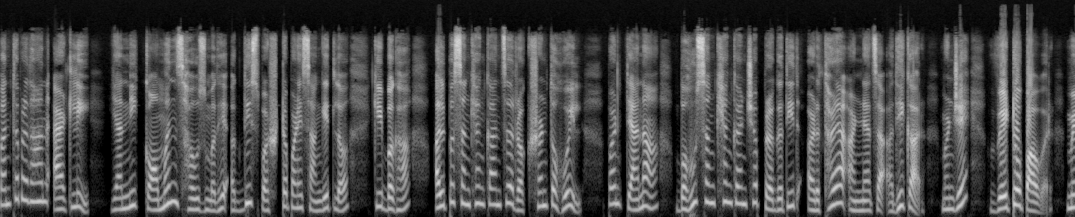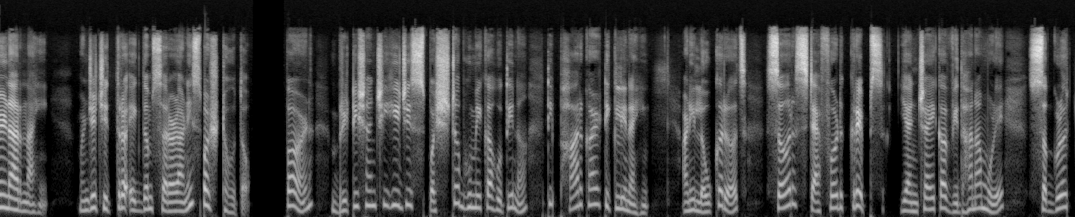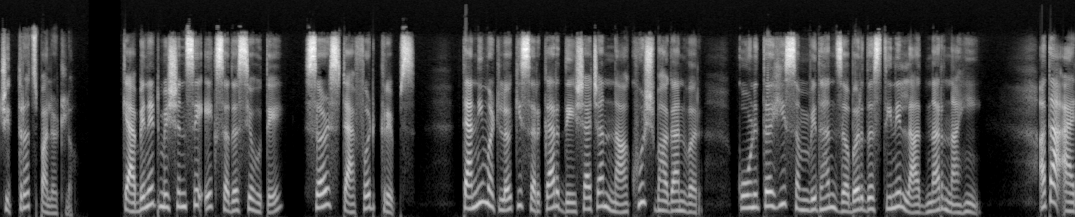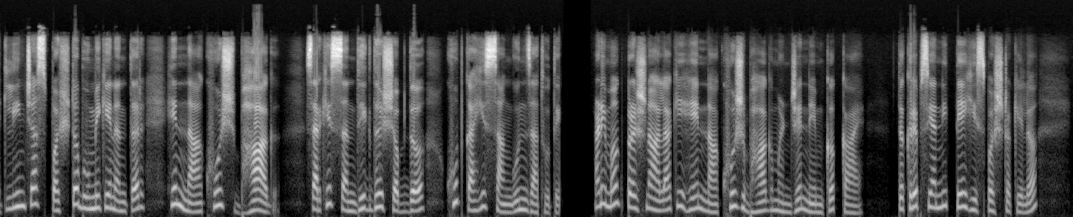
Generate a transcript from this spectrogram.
पंतप्रधान ॲटली यांनी कॉमन्स हाऊसमध्ये अगदी स्पष्टपणे सांगितलं की बघा अल्पसंख्याकांचं रक्षण तर होईल पण त्यांना बहुसंख्याकांच्या प्रगतीत अडथळ्या आणण्याचा अधिकार म्हणजे वेटो पॉवर मिळणार नाही. म्हणजे चित्र एकदम सरळ आणि स्पष्ट होतं. पण ब्रिटिशांची ही जी स्पष्ट भूमिका होती ना ती फार काळ टिकली नाही. आणि लवकरच सर स्टॅफर्ड क्रिप्स यांच्या एका विधानामुळे सगळं चित्रच पालटलं. कॅबिनेट मिशनचे एक सदस्य होते सर स्टॅफर्ड क्रिप्स. त्यांनी म्हटलं की सरकार देशाच्या नाखुश भागांवर कोणतंही संविधान जबरदस्तीने लादणार नाही. आता ॲटलीनच्या स्पष्ट भूमिकेनंतर हे नाखुश भाग सारखे संदिग्ध शब्द खूप काही सांगून जात होते. आणि मग प्रश्न आला की हे नाखुश भाग म्हणजे नेमकं काय? तर क्रिप्स यांनी तेही स्पष्ट केलं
